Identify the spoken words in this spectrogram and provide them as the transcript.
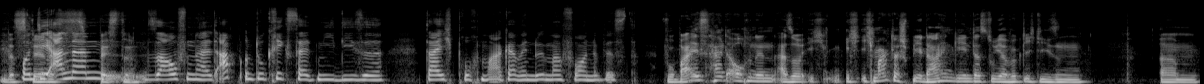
das Und wäre die das anderen Beste. saufen halt ab und du kriegst halt nie diese Deichbruchmarker, wenn du immer vorne bist. Wobei es halt auch einen, also ich, ich, ich mag das Spiel dahingehend, dass du ja wirklich diesen ähm,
